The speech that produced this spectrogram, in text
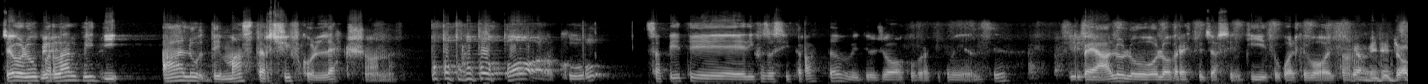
Cioè volevo Bene. parlarvi di Halo The Master Chief Collection. Po- po- po- po- Porco! Sapete di cosa si tratta? Un videogioco praticamente. Sì, Beh, sì. Halo lo, lo avrete già sentito qualche volta, È no? un videogioco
